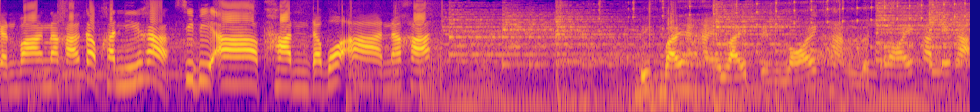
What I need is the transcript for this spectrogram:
กันบ้างนะคะ กับคันนี้ค่ะ CBR พัน Double R นะคะ บิ๊กไบค์ไฮไลท์เป็นร้อยคันเลยร้อยคันเลยค่ะ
